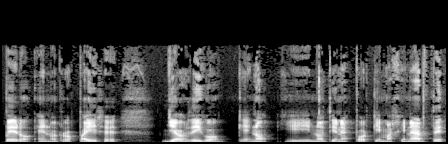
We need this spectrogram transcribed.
pero en otros países ya os digo que no. Y no tienes por qué imaginarte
